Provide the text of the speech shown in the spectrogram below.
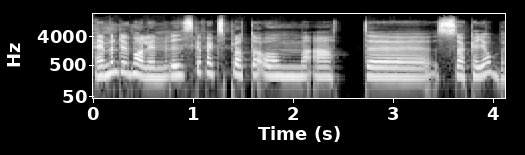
Nej men du Malin, vi ska faktiskt prata om att eh, söka jobb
